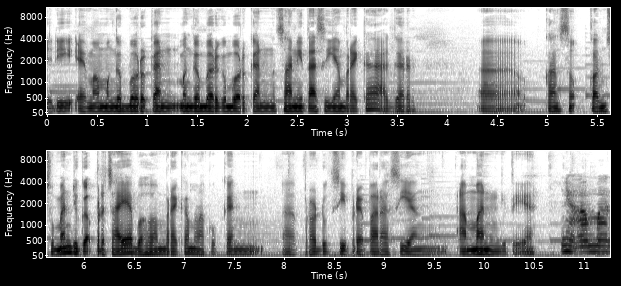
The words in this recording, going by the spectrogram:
Jadi emang menggemborkan menggembar-gemborkan sanitasinya mereka agar uh, konsu- konsumen juga percaya bahwa mereka melakukan uh, produksi preparasi yang aman gitu ya. Yang aman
